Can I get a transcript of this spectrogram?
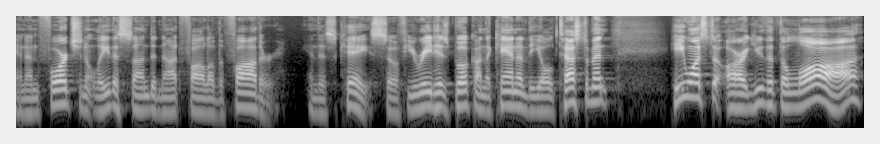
And unfortunately, the Son did not follow the Father in this case. So if you read his book on the canon of the Old Testament, he wants to argue that the law,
